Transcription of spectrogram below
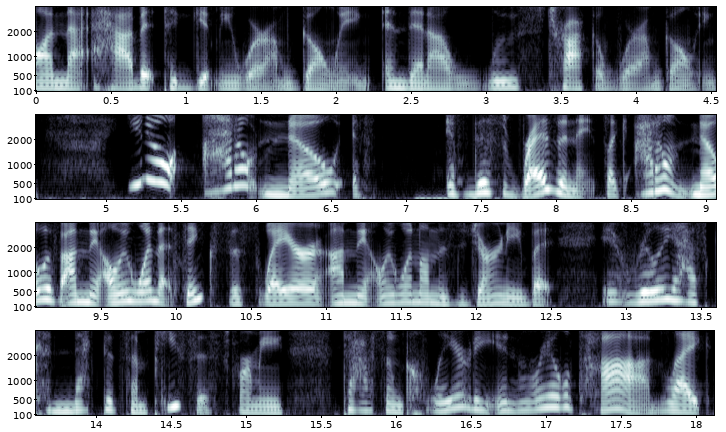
on that habit to get me where I'm going and then I lose track of where I'm going. You know, I don't know if if this resonates. Like I don't know if I'm the only one that thinks this way or I'm the only one on this journey, but it really has connected some pieces for me to have some clarity in real time. Like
